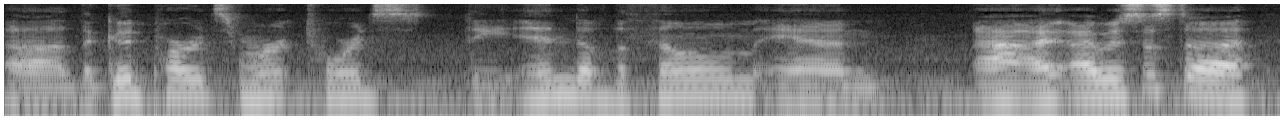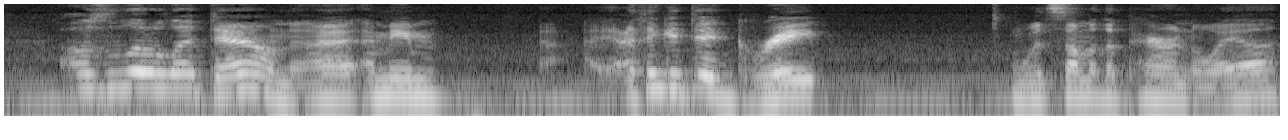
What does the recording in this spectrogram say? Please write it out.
Uh, the good parts weren't towards the end of the film, and I, I was just uh, I was a little let down. I, I mean, I, I think it did great with some of the paranoia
